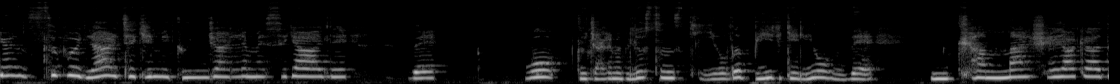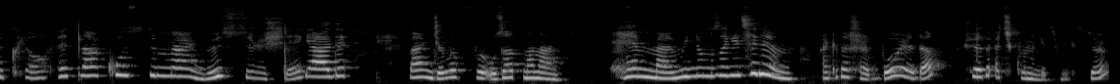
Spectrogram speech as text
Bugün sıfır yer çekimi güncellemesi geldi ve bu güncelleme biliyorsunuz ki yılda bir geliyor ve mükemmel şeyler geldi. Kıyafetler, kostümler, bir sürü şey geldi. Bence lafı uzatmadan hemen videomuza geçelim. Arkadaşlar bu arada şöyle bir açıklama getirmek istiyorum.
